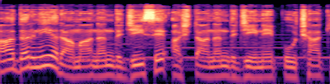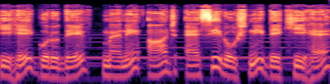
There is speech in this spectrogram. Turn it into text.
आदरणीय रामानंद जी से अष्टानंद जी ने पूछा कि, हे गुरुदेव, मैंने आज ऐसी रोशनी देखी है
